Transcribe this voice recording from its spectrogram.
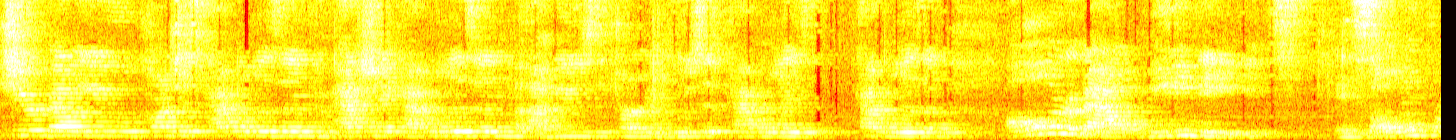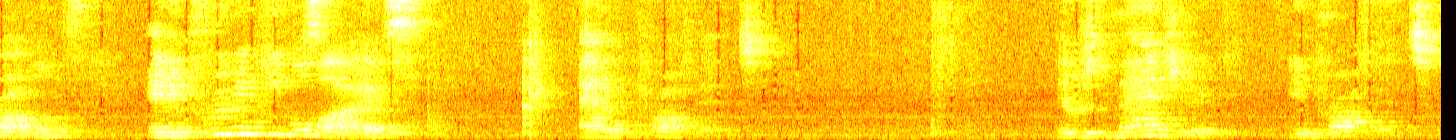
Shared value, conscious capitalism, compassionate capitalism, I've used the term inclusive capitalism. All are about meeting needs and solving problems and improving people's lives at a profit. There's magic in profit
